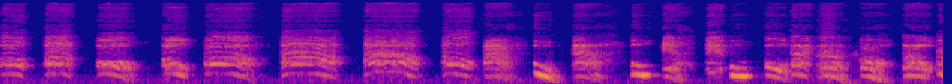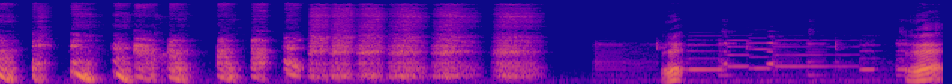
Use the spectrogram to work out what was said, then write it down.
Oh! Ah! Oh! Oh! Ah! Ah! Ah! Oh! Ah! Ooh! Ah! Ooh! Eh! Eh! Ooh! Oh! Ah! Eh? Eh?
